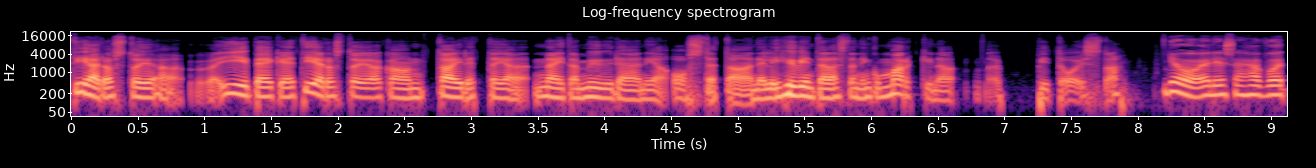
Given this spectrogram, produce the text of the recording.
tiedostoja, JPG-tiedostoja, joka on taidetta ja näitä myydään ja ostetaan. Eli hyvin tällaista niin kuin markkinapitoista. Joo, eli sähän voit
